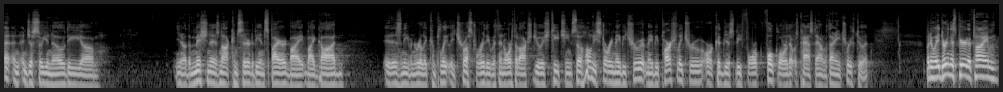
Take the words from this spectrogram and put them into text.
and, and just so you know, the, um, you know, the Mishnah is not considered to be inspired by, by God. It isn't even really completely trustworthy within Orthodox Jewish teaching. So Honi's story may be true, it may be partially true, or it could just be folklore that was passed down without any truth to it. But anyway, during this period of time,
